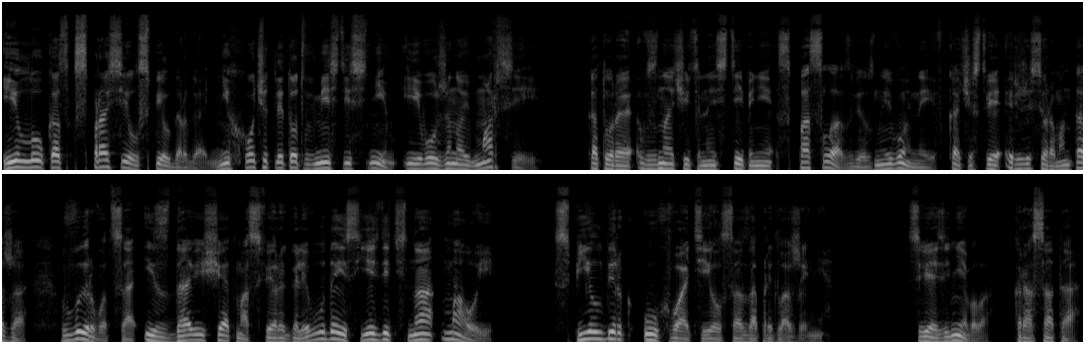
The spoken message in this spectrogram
И Лукас спросил Спилберга, не хочет ли тот вместе с ним и его женой Марсией, которая в значительной степени спасла «Звездные войны» в качестве режиссера монтажа, вырваться из давящей атмосферы Голливуда и съездить на Мауи. Спилберг ухватился за предложение. Связи не было, красота.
